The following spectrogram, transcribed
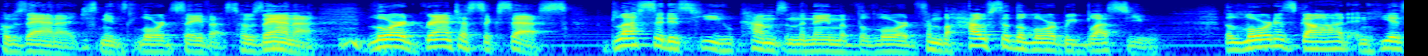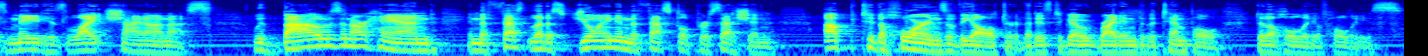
Hosanna. It just means Lord, save us. Hosanna. Lord, grant us success. Blessed is he who comes in the name of the Lord. From the house of the Lord we bless you. The Lord is God, and he has made his light shine on us. With bows in our hand, in the fest- let us join in the festal procession up to the horns of the altar, that is, to go right into the temple, to the Holy of Holies.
